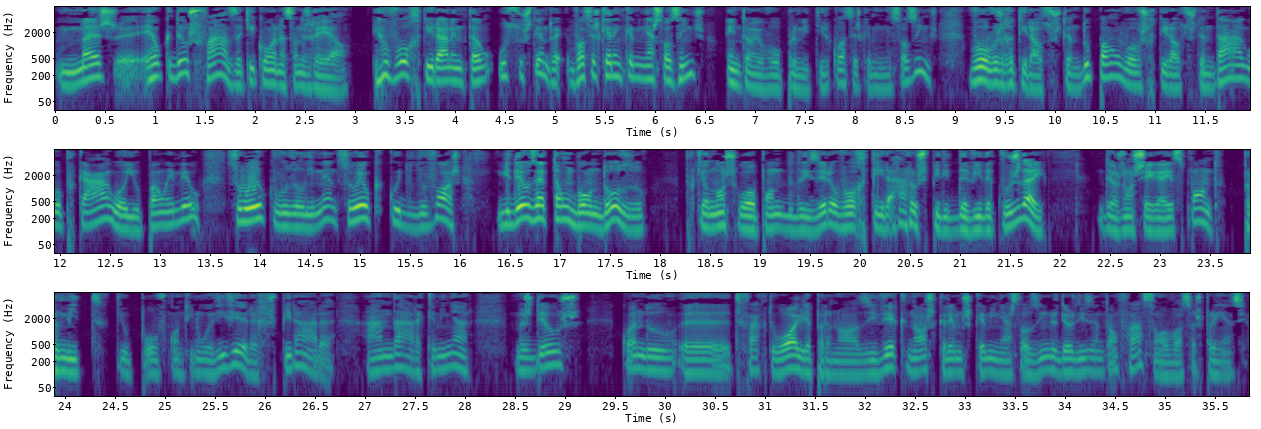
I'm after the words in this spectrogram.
Mas é o que Deus faz aqui com a nação de Israel eu vou retirar então o sustento. É, vocês querem caminhar sozinhos? Então eu vou permitir que vocês caminhem sozinhos. Vou-vos retirar o sustento do pão, vou-vos retirar o sustento da água, porque a água e o pão é meu. Sou eu que vos alimento, sou eu que cuido de vós. E Deus é tão bondoso, porque Ele não chegou ao ponto de dizer eu vou retirar o espírito da vida que vos dei. Deus não chega a esse ponto. Permite que o povo continue a viver, a respirar, a, a andar, a caminhar. Mas Deus quando uh, de facto olha para nós e vê que nós queremos caminhar sozinhos, Deus diz então façam a vossa experiência.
